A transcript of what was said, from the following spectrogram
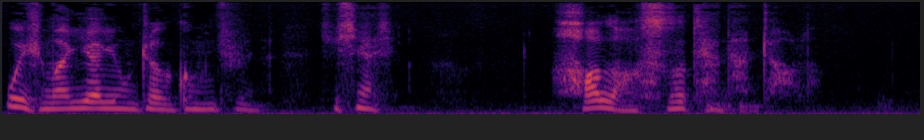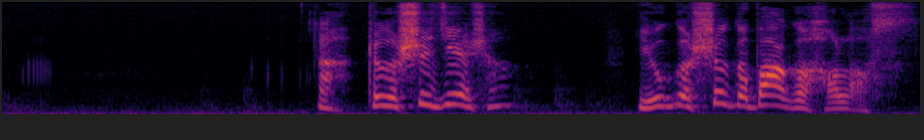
为什么要用这个工具呢？就像好老师太难找了。啊，这个世界上有个十个八个好老师，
